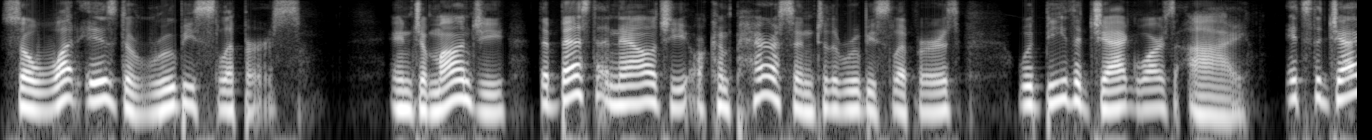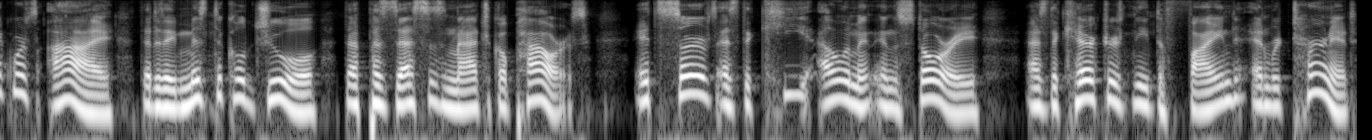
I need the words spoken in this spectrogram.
So, what is the ruby slippers? In Jumanji, the best analogy or comparison to the ruby slippers would be the jaguar's eye. It's the jaguar's eye that is a mystical jewel that possesses magical powers. It serves as the key element in the story as the characters need to find and return it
